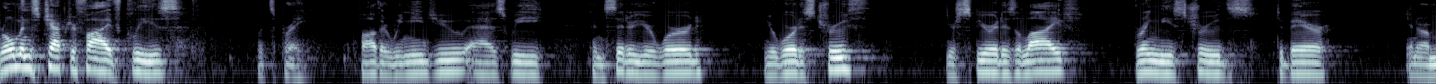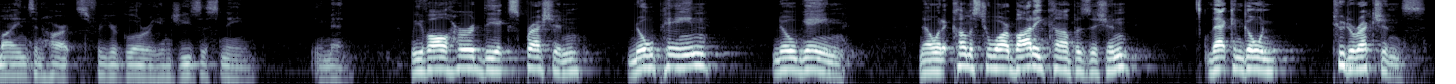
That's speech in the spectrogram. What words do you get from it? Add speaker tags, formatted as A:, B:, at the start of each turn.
A: Romans chapter 5, please. Let's pray. Father, we need you as we consider your word. Your word is truth, your spirit is alive. Bring these truths to bear in our minds and hearts for your glory. In Jesus' name, amen. We've all heard the expression no pain, no gain. Now, when it comes to our body composition, that can go in two directions.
